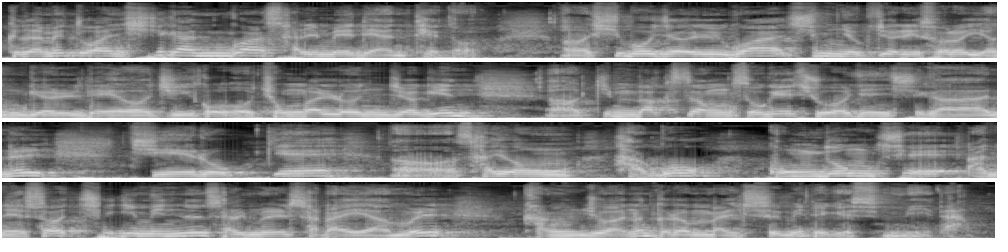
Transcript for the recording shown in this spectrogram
그 다음에 또한 시간과 삶에 대한 태도. 어, 15절과 16절이 서로 연결되어지고 종말론적인 어, 긴박성 속에 주어진 시간을 지혜롭게 어, 사용하고 공동체 안에서 책임 있는 삶을 살아야 함을 강조하는 그런 말씀이 되겠습니다.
